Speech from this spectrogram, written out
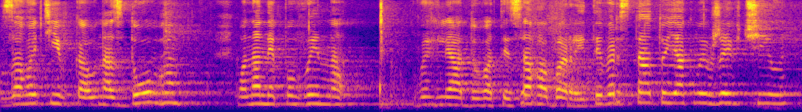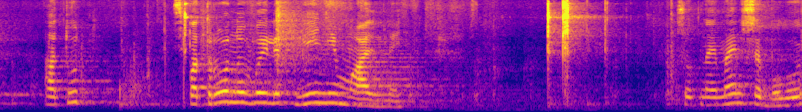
заготівка у нас довга, вона не повинна виглядувати за габарити верстату, як ви вже вчили. А тут з патрону виліт мінімальний щоб найменше було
